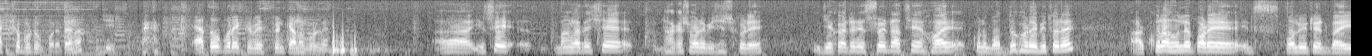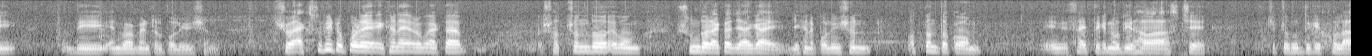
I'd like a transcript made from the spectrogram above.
একশো ফুট উপরে তাই না? জি। এত উপরে একটা রেস্টুরেন্ট কেন করলেন? ইউসে বাংলাদেশে ঢাকা শহরে বিশেষ করে যে কয়টা রেস্টুরেন্ট আছে হয় কোনো বদ্ধ ঘরের ভিতরে আর খোলা হলে পরে it's polluted by the environmental pollution so একশো ফিট উপরে এখানে এরকম একটা স্বচ্ছন্দ এবং সুন্দর একটা জায়গায় যেখানে পলিউশন অত্যন্ত কম এই সাইড থেকে নদীর হাওয়া আসছে চতুর্দিকে খোলা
